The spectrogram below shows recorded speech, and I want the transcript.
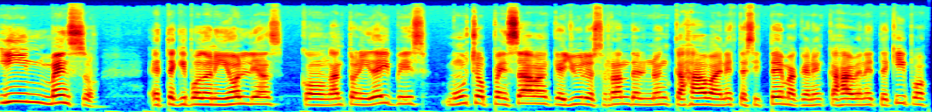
inmenso. Este equipo de New Orleans con Anthony Davis. Muchos pensaban que Julius Randle no encajaba en este sistema, que no encajaba en este equipo.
